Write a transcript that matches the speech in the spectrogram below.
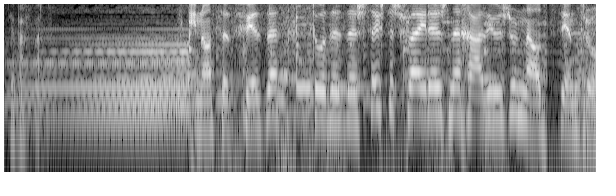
Até para a semana. Em nossa defesa, todas as sextas-feiras na Rádio Jornal do Centro.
